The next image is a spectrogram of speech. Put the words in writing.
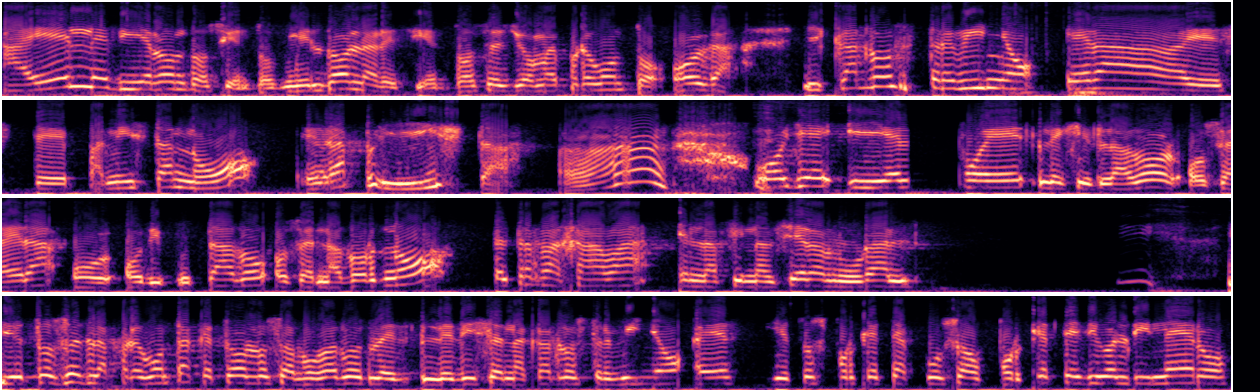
a él le dieron 200 mil dólares y entonces yo me pregunto, oiga, ¿y Carlos Treviño era este panista? No, era priista. Ah, oye, y él fue legislador, o sea, era o, o diputado o senador. No, él trabajaba en la financiera rural. Y entonces la pregunta que todos los abogados le, le dicen a Carlos Treviño es, ¿y entonces por qué te acusa o por qué te dio el dinero?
